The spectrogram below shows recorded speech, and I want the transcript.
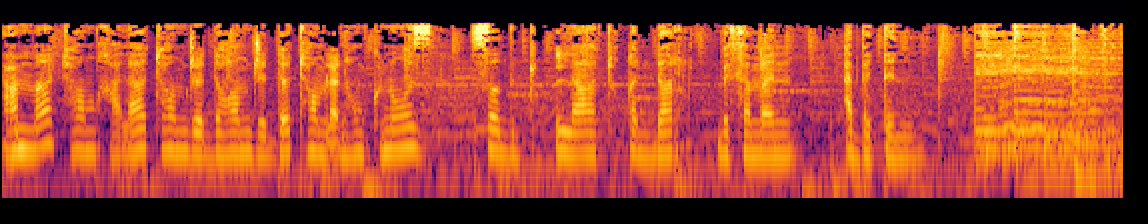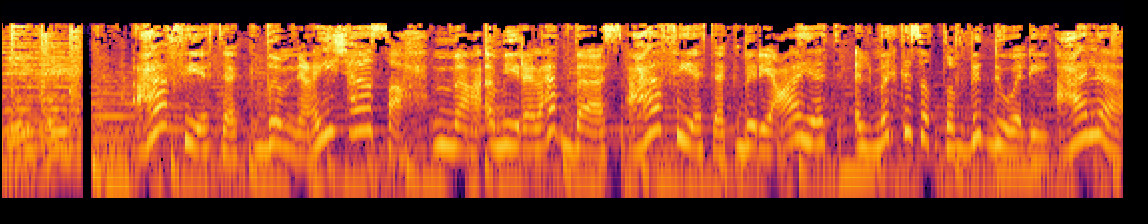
عماتهم خالاتهم جدهم جدتهم لأنهم كنوز صدق لا تقدر بثمن أبدا. عافيتك ضمن عيشها صح مع أميرة العباس. عافيتك برعاية المركز الطبي الدولي على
